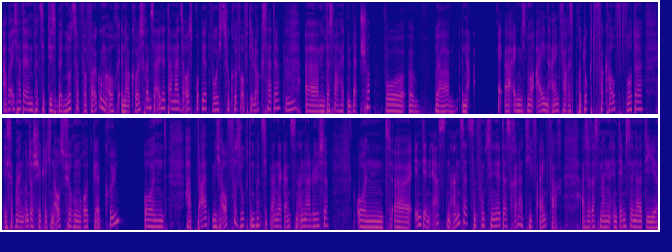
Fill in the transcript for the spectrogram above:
Aber ich hatte im Prinzip diese Benutzerverfolgung auch in einer größeren Seite damals mhm. ausprobiert, wo ich Zugriff auf die Logs hatte. Mhm. Ähm, das war halt ein Webshop, wo äh, ja ein, äh, eigentlich nur ein einfaches Produkt verkauft wurde. Ich sag mal in unterschiedlichen Ausführungen rot, gelb, grün und habe da mich auch versucht im Prinzip an der ganzen Analyse und äh, in den ersten Ansätzen funktioniert das relativ einfach. Also dass man in dem Sinne die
